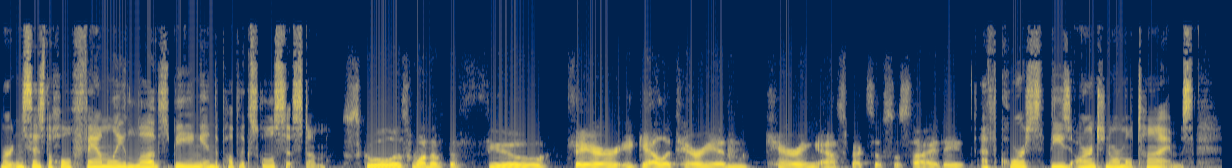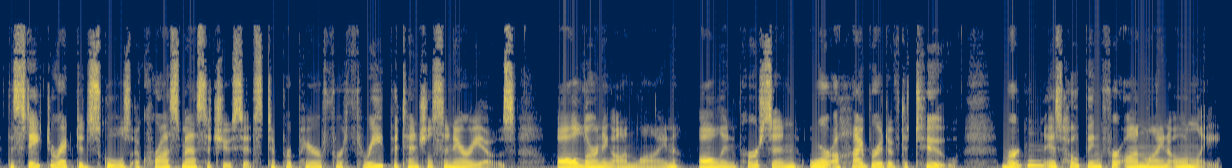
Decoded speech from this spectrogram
Merton says the whole family loves being in the public school system. School is one of the few fair, egalitarian, caring aspects of society. Of course, these aren't normal times. The state directed schools across Massachusetts to prepare for three potential scenarios all learning online, all in person, or a hybrid of the two. Merton is hoping for online only.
